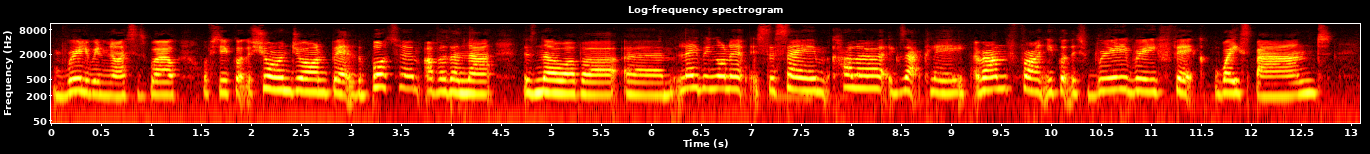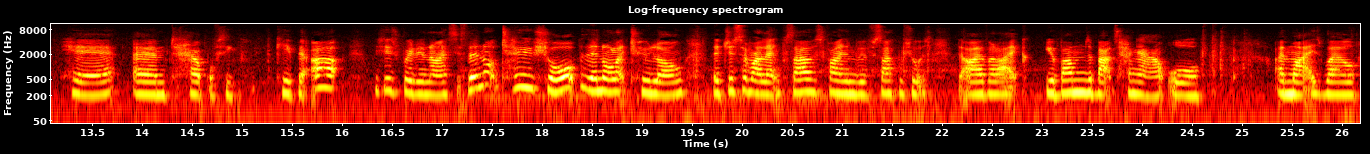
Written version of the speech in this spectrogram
Really really nice as well. Obviously you've got the Sean John bit at the bottom. Other than that there's no other um, labeling on it. It's the same colour exactly. Around the front you've got this really really thick waistband here um, to help obviously keep it up which is really nice they're not too short but they're not like too long they're just the right length because I always find them with cycle shorts that either like your bum's about to hang out or I might as well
